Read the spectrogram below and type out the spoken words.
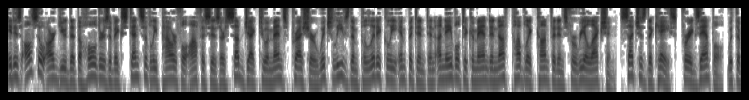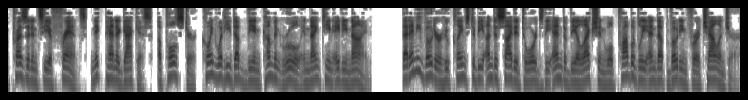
It is also argued that the holders of extensively powerful offices are subject to immense pressure which leaves them politically impotent and unable to command enough public confidence for re-election, such is the case, for example, with the presidency of France. Nick Panagakis, a pollster, coined what he dubbed the incumbent rule in 1989 that any voter who claims to be undecided towards the end of the election will probably end up voting for a challenger.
